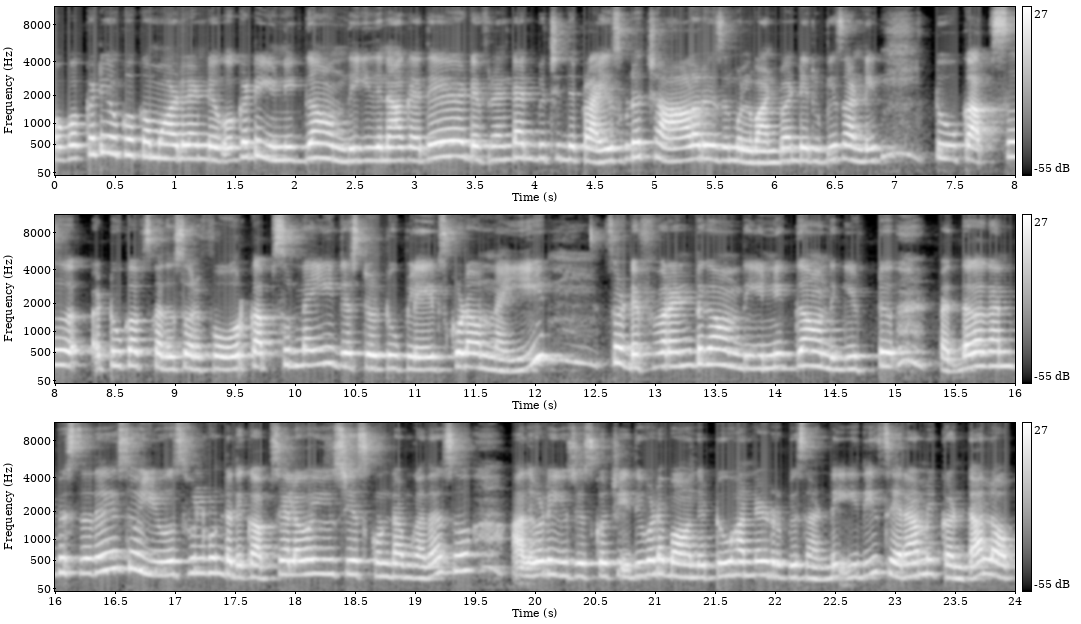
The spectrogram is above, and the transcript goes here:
ఒక్కొక్కటి ఒక్కొక్క మోడల్ అండి. ఒక్కొక్కటి యూనిక్గా ఉంది. ఇది నాకైతే డిఫరెంట్ అనిపించింది. ప్రైస్ కూడా చాలా రీజనబుల్. వన్ ట్వంటీ రూపీస్ అండి. టూ కప్స్ టూ కప్స్ కదా సారీ ఫోర్ కప్స్ ఉన్నాయి. జస్ట్ టూ ప్లేట్స్ కూడా ఉన్నాయి. సో డిఫరెంట్గా ఉంది యూనిక్గా ఉంది. గిఫ్ట్ పెద్దగా కనిపిస్తుంది సో యూస్ఫుల్గా ఉంటుంది. కప్స్ ఎలాగో యూస్ చేసుకుంటాం కదా సో అది కూడా యూస్ చేసుకోవచ్చు. ఇది కూడా బాగుంది టూ హండ్రెడ్ రూపీస్ అండి. ఇది సెరామిక్ అంట లోప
